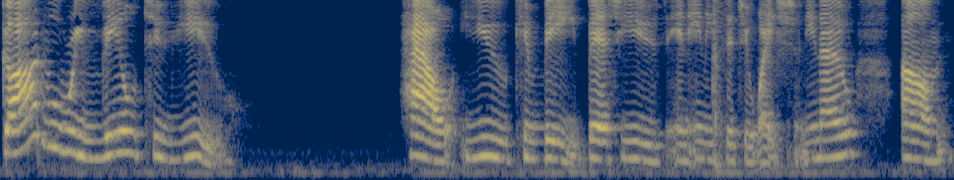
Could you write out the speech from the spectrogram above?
God will reveal to you how you can be best used in any situation, you know? Um,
